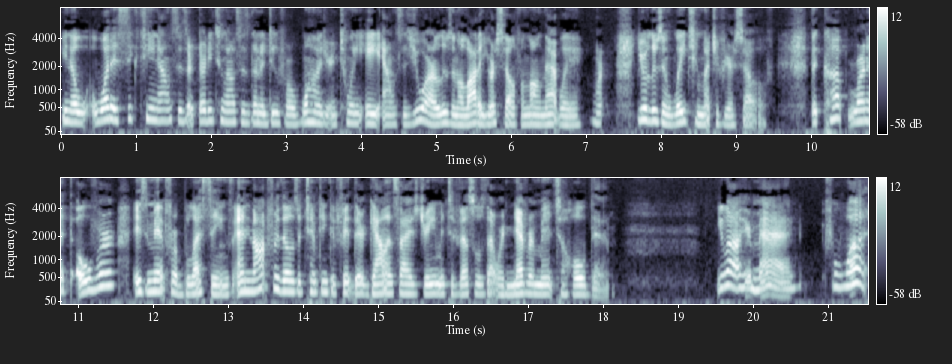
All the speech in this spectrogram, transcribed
You know what is 16 ounces or 32 ounces going to do for 128 ounces? You are losing a lot of yourself along that way. You're losing way too much of yourself. The cup runneth over is meant for blessings and not for those attempting to fit their gallon sized dream into vessels that were never meant to hold them. You out here mad for what?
